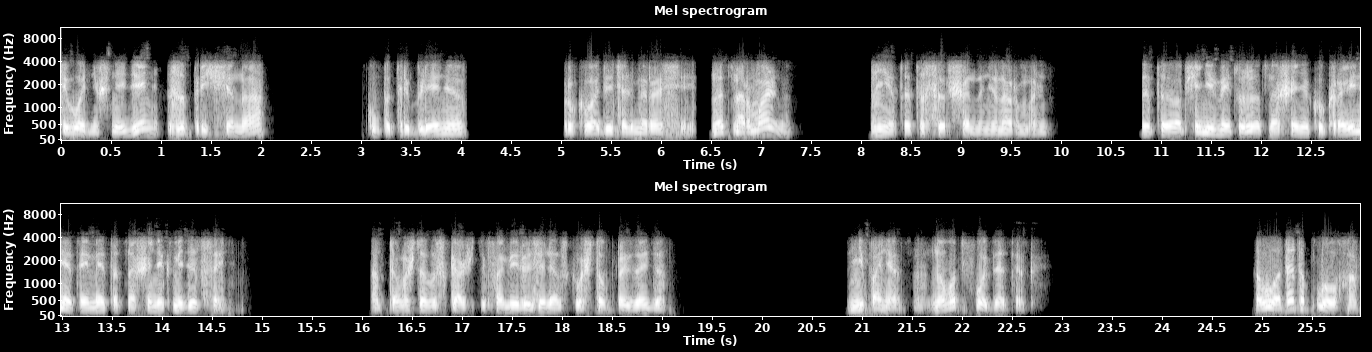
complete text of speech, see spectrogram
сегодняшний день запрещена к употреблению руководителями России. Но это нормально? Нет, это совершенно ненормально. Это вообще не имеет уже отношения к Украине, это имеет отношение к медицине. От того, что вы скажете фамилию Зеленского, что произойдет? Непонятно. Но вот фобия такая. Вот, это плохо.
